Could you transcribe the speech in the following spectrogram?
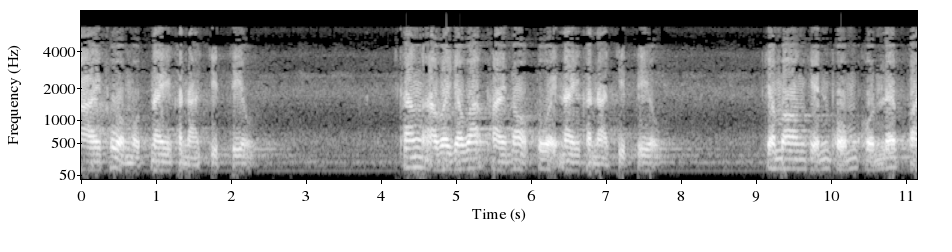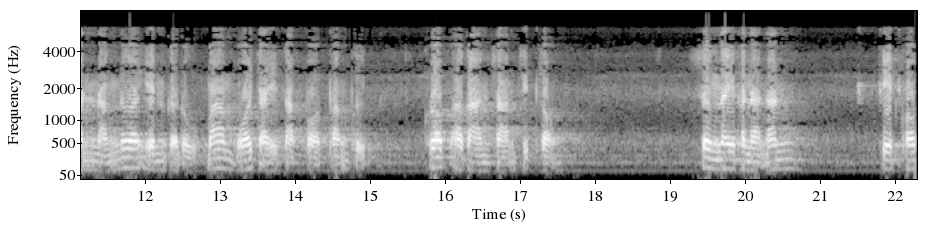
กายทั่วหมดในขณะจิตเดียว ทั้งอวัยวะภายนอกด้วยในขณะจิตเดียว จะมองเห็นผมขนเล็บฟันหนังเนื้อเอ็นกระดูกม้ามหัวใจตับปอดผังผืดครบอาการสามสิบสอง ซึ่งในขณะนั้นจิตของ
